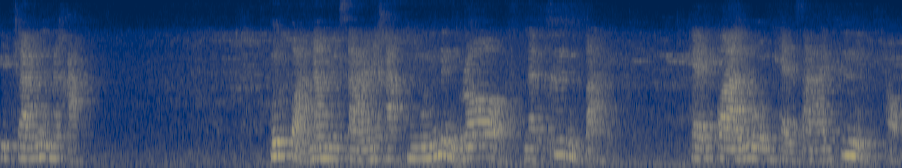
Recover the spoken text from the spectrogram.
อีกครั้งหนึ่งนะคะมือขวานำมือซ้ายนะคะหมุนหนึ่งรอบและขึ้นไป แขนขวาลงแขนซ้ายขึ้นออก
